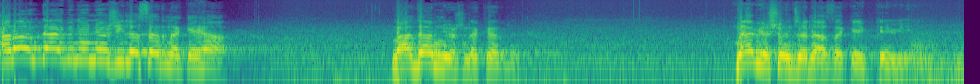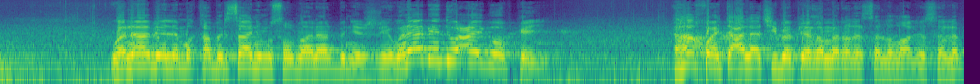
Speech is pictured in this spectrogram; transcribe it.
حرام دابنە نوێژی لەسەر نەکەی ها مادام نوێژ نەکەر بوو نابێ شوێن جەنازەکەی بکەوی و نابێ لە مقبرسانی مسلمانان بنێژێ و نابێ دوعای بۆ بکەی ها خۆی تعالا چی بە پێغەمەرە لە سەل الله عليه وسلم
